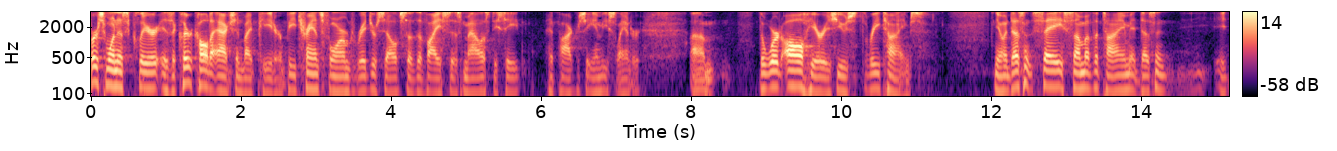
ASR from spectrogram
First one is clear is a clear call to action by Peter. Be transformed, rid yourselves of the vices, malice, deceit, hypocrisy, envy, slander. Um, the word all here is used three times. You know, it doesn't say some of the time, it doesn't it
